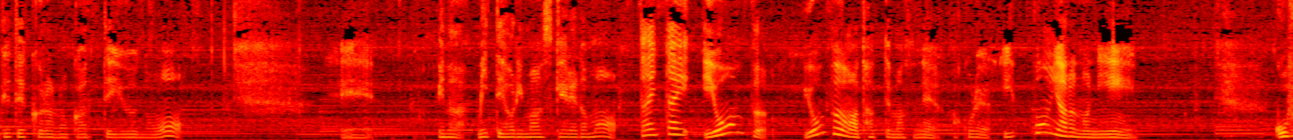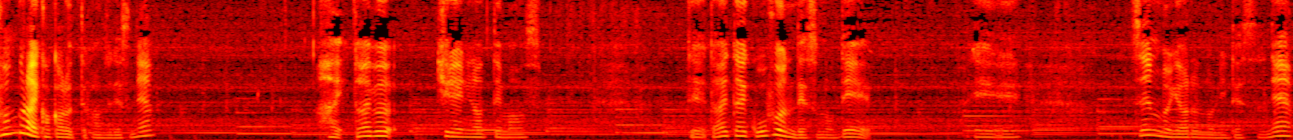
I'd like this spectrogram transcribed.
出てくるのかっていうのを、えー、今見ておりますけれどもだいたい4分4分は経ってますね。あこれ1本やるのに5分ぐらいかかるって感じですね。はいだいぶ綺麗になってます。でだいたい5分ですので、えー、全部やるのにですね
